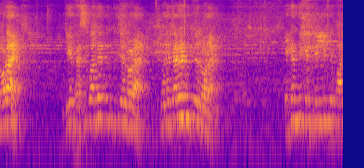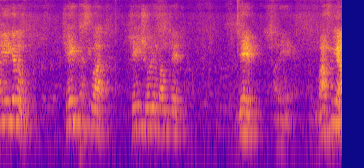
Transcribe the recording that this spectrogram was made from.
লড়াই, যে ফ্যাসিবাদের বিরুদ্ধে যে লড়াই, স্বৈরাচারের বিরুদ্ধে লড়াই, এখান থেকে দিল্লিতে পালিয়ে গেলেও সেই ফ্যাসিবাদ, সেই স্বৈরতন্ত্রের যে মানে মাফিয়া,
